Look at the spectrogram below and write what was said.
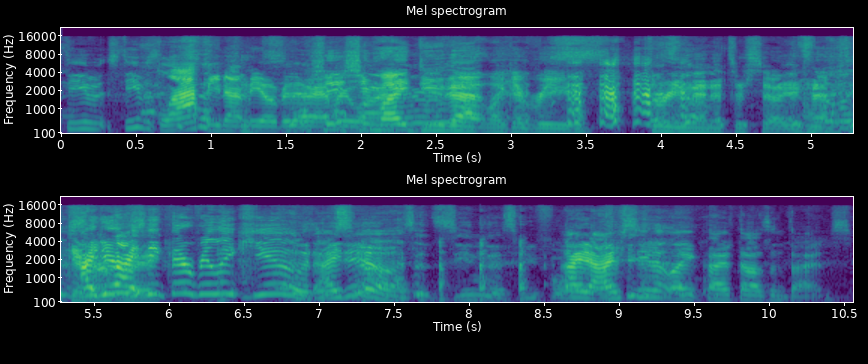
Steve, Steve is laughing at me over there. She, she might do that like every three minutes or so. You're gonna have to give I do. I think they're really cute. I Hasn't- do. hasn't seen this before. I know. I've seen it like five thousand times.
